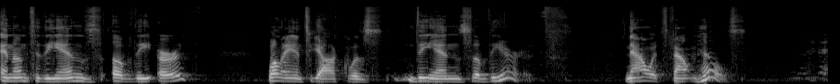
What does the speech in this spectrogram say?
and unto the ends of the earth. Well, Antioch was the ends of the earth. Now it's Fountain Hills.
